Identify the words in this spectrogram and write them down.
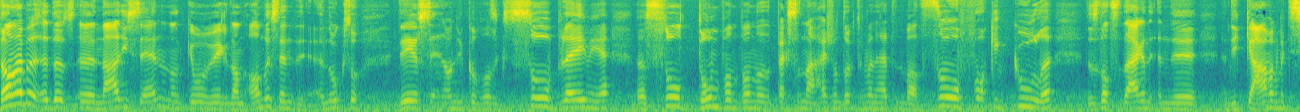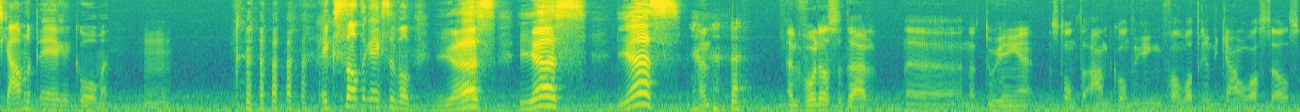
dan hebben we dus eh, na die scène, dan komen we weer dan anders en, en ook zo. De eerste scène dat nu komt, was ik zo blij mee. Hè. Dat is zo dom van, van dat personage van Dr. Manhattan, maar zo fucking cool. Hè. Dus dat ze daar in, in, de, in die kamer met die schaamlip-eieren komen. ik zat er echt zo van: yes, yes, yes. En, en voordat ze daar eh, naartoe gingen, stond de aankondiging van wat er in die kamer was zelfs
